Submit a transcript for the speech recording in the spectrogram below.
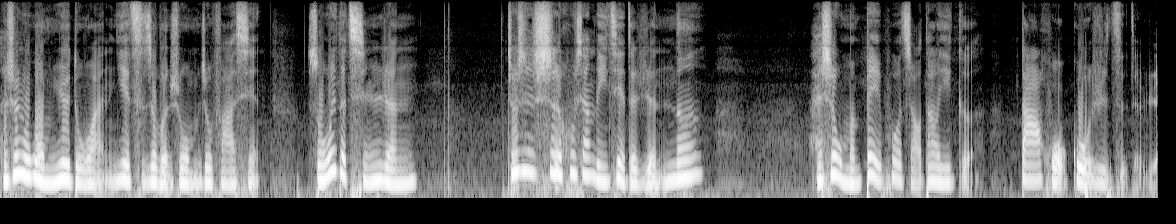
可是，如果我们阅读完《叶慈》这本书，我们就发现，所谓的情人，究竟是互相理解的人呢，还是我们被迫找到一个搭伙过日子的人？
